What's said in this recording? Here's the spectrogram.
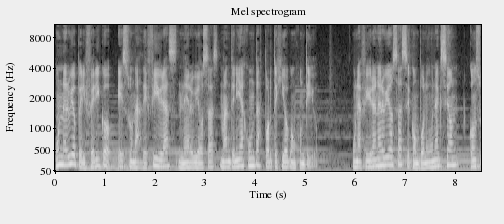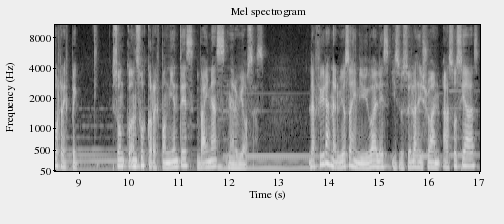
Un nervio periférico es un de fibras nerviosas mantenidas juntas por tejido conjuntivo. Una fibra nerviosa se compone de una acción con sus con sus correspondientes vainas nerviosas. Las fibras nerviosas individuales y sus células de Schwann asociadas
